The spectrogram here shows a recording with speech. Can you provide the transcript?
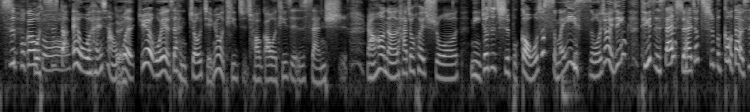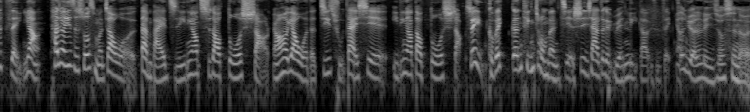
吃不够多我，知道，哎、我很想问，因为我也是很纠结，因为我体脂超高，我体脂也是三十，然后呢，他就会说你就是吃不够，我说什么意思？我就已经体脂三十，还叫吃不够，到底是怎样？他就一直说什么叫我蛋白质一定要吃到多少，然后要我的基础代谢一定要到多少，所以可不可以跟听众们解释一下这个原理到底是怎样这？原理就是呢，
